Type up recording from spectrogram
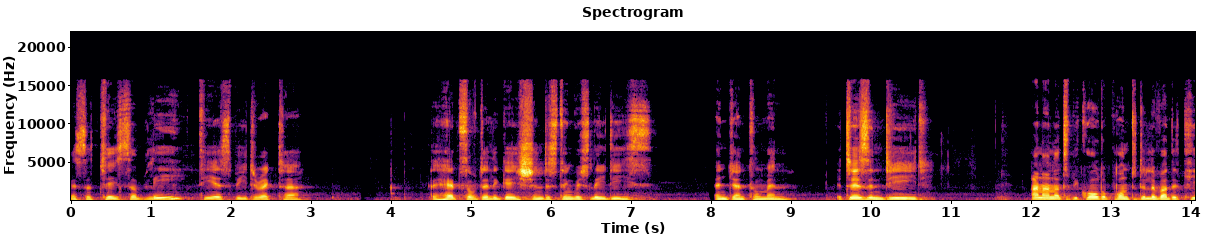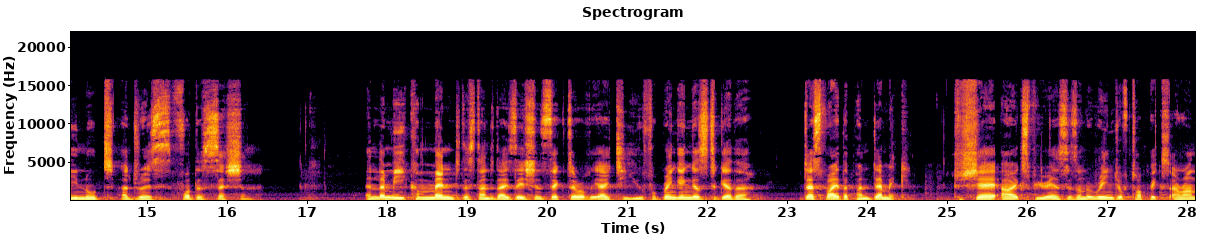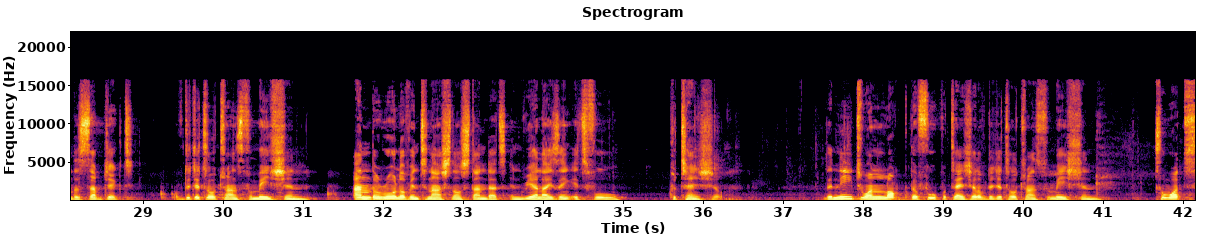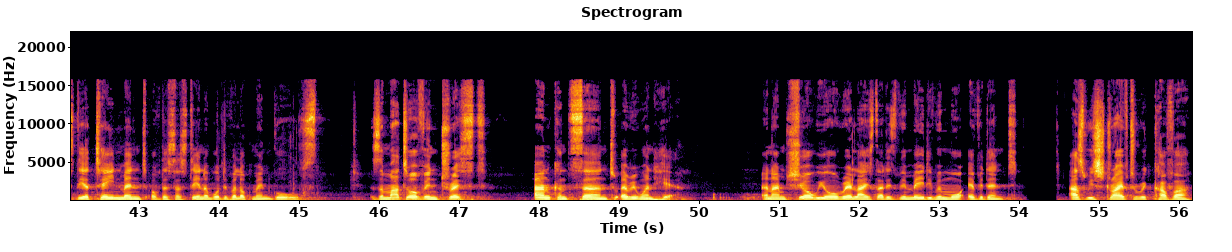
Mr. Chaesub Lee, TSB Director, the heads of delegation, distinguished ladies and gentlemen. It is indeed an honor to be called upon to deliver the keynote address for this session. And let me commend the standardization sector of the ITU for bringing us together despite the pandemic to share our experiences on a range of topics around the subject of digital transformation and the role of international standards in realizing its full potential. The need to unlock the full potential of digital transformation towards the attainment of the Sustainable Development Goals is a matter of interest and concern to everyone here. And I'm sure we all realize that it's been made even more evident as we strive to recover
